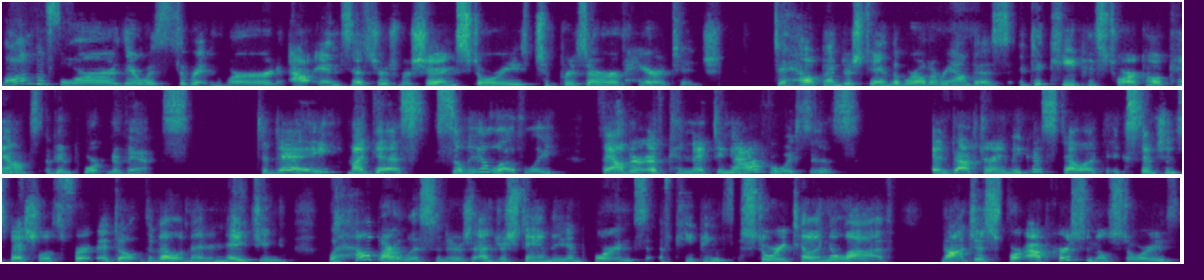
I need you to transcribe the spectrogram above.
Long before there was the written word, our ancestors were sharing stories to preserve heritage, to help understand the world around us, and to keep historical accounts of important events. Today, my guest, Sylvia Lovely, founder of Connecting Our Voices, and Dr. Amy Kostelic, Extension Specialist for Adult Development and Aging, will help our listeners understand the importance of keeping storytelling alive, not just for our personal stories,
